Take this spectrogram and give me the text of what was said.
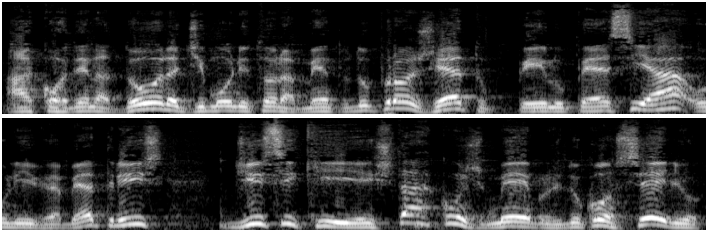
A coordenadora de monitoramento do projeto pelo PSA, Olivia Beatriz, disse que estar com os membros do conselho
